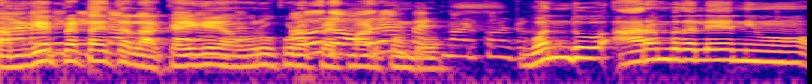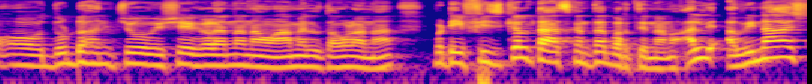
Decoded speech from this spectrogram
ತಮಗೆ ಪೆಟ್ ಆಯ್ತಲ್ಲ? ಕೈಗೆ. ಅವರು ಕೂಡ ಪೆಟ್ ಮಾಡ್ಕೊಂಡ್ರು. ಒಂದು ಆರಂಭದಲ್ಲೇ ನೀವು ದುಡ್ಡು ಹಂಚೋ ವಿಷಯಗಳನ್ನ ನಾವು ಆಮೇಲೆ ತಗೊಳ್ಳೋಣ ಬಟ್ ಈ ಫಿಸಿಕಲ್ ಟಾಸ್ಕ್ ಅಂತ ಬರ್ತೀನಿ ನಾನು. ಅಲ್ಲಿ ಅವಿನಾಶ್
